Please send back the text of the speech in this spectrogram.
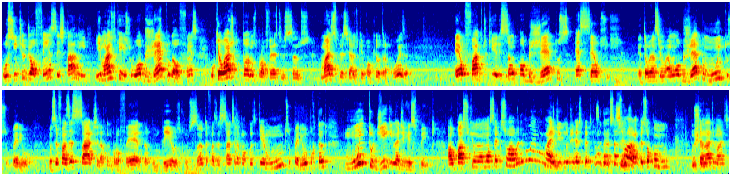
O sentido de ofensa está ali. E mais do que isso, o objeto da ofensa, o que eu acho que torna os profetas e os santos mais especiais do que qualquer outra coisa, é o fato de que eles são objetos excelsos. Então é assim, é um objeto muito superior. Você fazer sátira com profeta, com Deus, com santo, é fazer sátira com uma coisa que é muito superior, portanto, muito digna de respeito. Ao passo que um homossexual, ele não é mais digno de respeito que um heterossexual, é uma pessoa comum. Não Puxa. tem nada demais.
